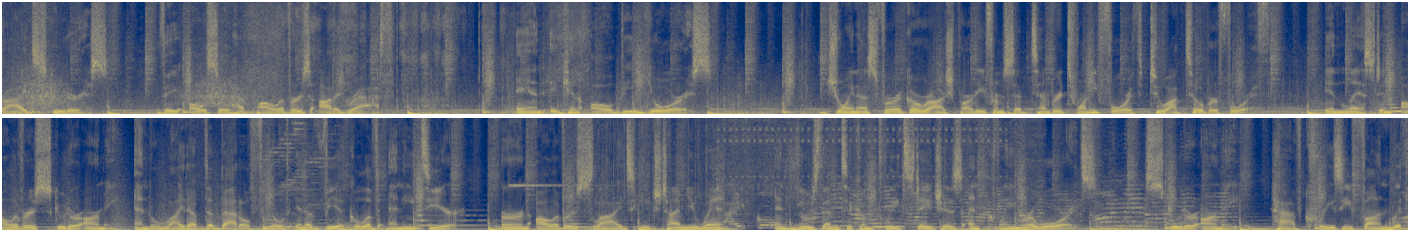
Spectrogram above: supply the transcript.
ride scooters. They also have Oliver's autograph. And it can all be yours. Join us for a garage party from September 24th to October 4th. Enlist in Oliver's Scooter Army and light up the battlefield in a vehicle of any tier. Earn Oliver's slides each time you win and use them to complete stages and claim rewards. Scooter Army. Have crazy fun with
